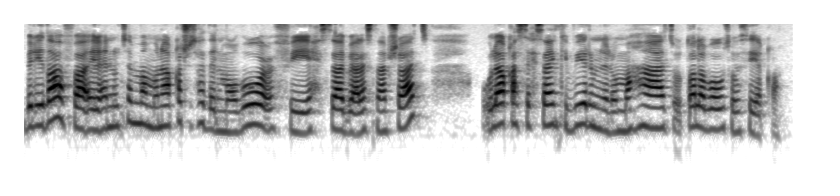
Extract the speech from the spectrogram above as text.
بالإضافة إلى أنه تم مناقشة هذا الموضوع في حسابي على سناب شات ولاقى استحسان كبير من الأمهات وطلبوا توثيقه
